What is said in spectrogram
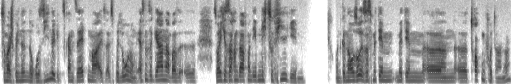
zum Beispiel eine, eine Rosine gibt's ganz selten mal als, als Belohnung. Essen sie gerne, aber äh, solche Sachen darf man eben nicht zu viel geben. Und genau so ist es mit dem mit dem äh, äh, Trockenfutter. Ne?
